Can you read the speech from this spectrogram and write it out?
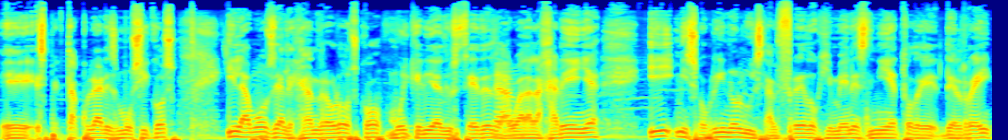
eh, espectaculares músicos. Y la voz de Alejandra Orozco, muy querida de ustedes, la Claro. guadalajareña, y mi sobrino Luis Alfredo Jiménez, nieto de- del rey,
